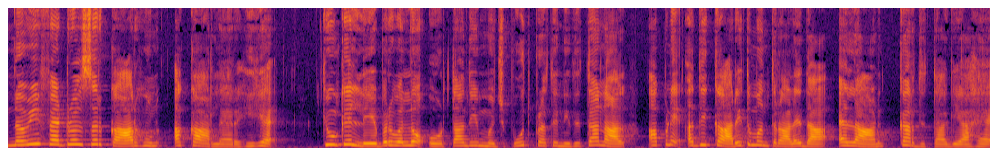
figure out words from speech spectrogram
ਨਵੀਂ ਫੈਡਰਲ ਸਰਕਾਰ ਹੁਣ ਆਕਾਰ ਲੈ ਰਹੀ ਹੈ। ਕਿਉਂਕਿ ਲੇਬਰ ਵੱਲੋਂ ਔਰਤਾਂ ਦੀ ਮਜ਼ਬੂਤ ਪ੍ਰਤੀਨਿਧਤਾ ਨਾਲ ਆਪਣੇ ਅਧਿਕਾਰਿਤ ਮੰਤਰਾਲੇ ਦਾ ਐਲਾਨ ਕਰ ਦਿੱਤਾ ਗਿਆ ਹੈ।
